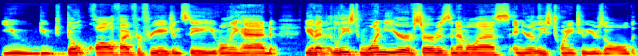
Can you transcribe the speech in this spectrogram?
You you don't qualify for free agency. You've only had you have had at least one year of service in MLS and you're at least 22 years old,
